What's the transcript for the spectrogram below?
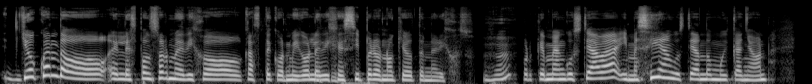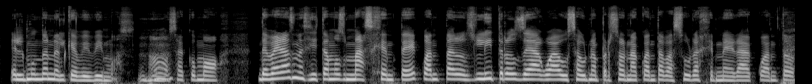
Yo cuando el sponsor me dijo, caste conmigo, le dije sí, pero no quiero tener hijos. Porque me angustiaba y me sigue angustiando muy cañón el mundo en el que vivimos. ¿no? O sea, como de veras necesitamos más gente. ¿Cuántos litros de agua usa una persona? ¿Cuánta basura genera? ¿Cuánto,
